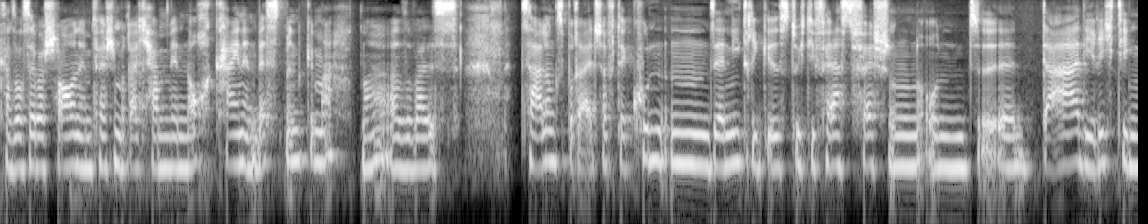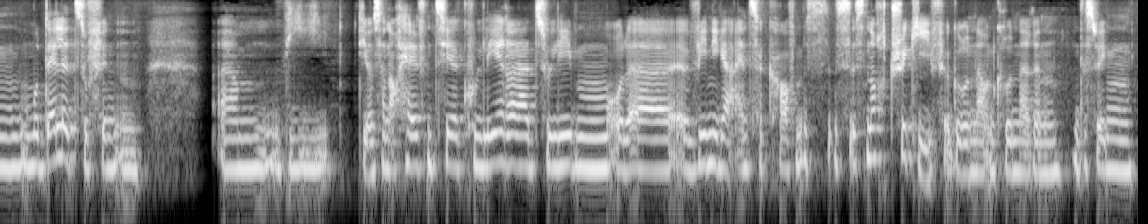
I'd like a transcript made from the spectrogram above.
kannst auch selber schauen, im Fashion-Bereich haben wir noch kein Investment gemacht. Ne? Also weil es Zahlungsbereitschaft der Kunden sehr niedrig ist durch die Fast Fashion und äh, da die richtigen Modelle zu finden, ähm, die, die uns dann auch helfen, zirkulärer zu leben oder weniger einzukaufen. Es, es ist noch tricky für Gründer und Gründerinnen. Und deswegen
